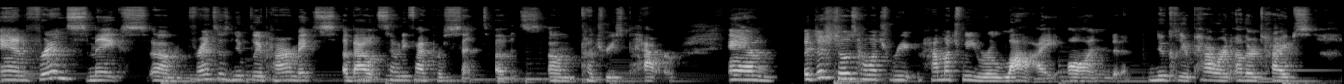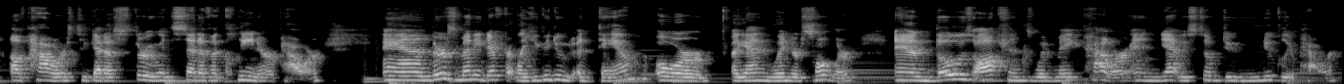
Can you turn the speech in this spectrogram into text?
And France makes um, France's nuclear power makes about seventy five percent of its um, country's power, and it just shows how much we how much we rely on nuclear power and other types of powers to get us through instead of a cleaner power. And there's many different like you could do a dam or again wind or solar, and those options would make power, and yet we still do nuclear power.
